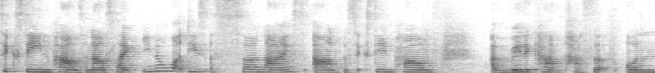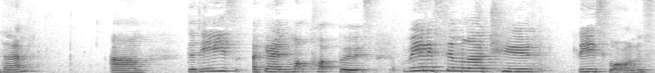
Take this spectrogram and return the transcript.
16 pounds and i was like you know what these are so nice and for 16 pounds i really can't pass up on them um the these, again, mock croc boots, really similar to these ones,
